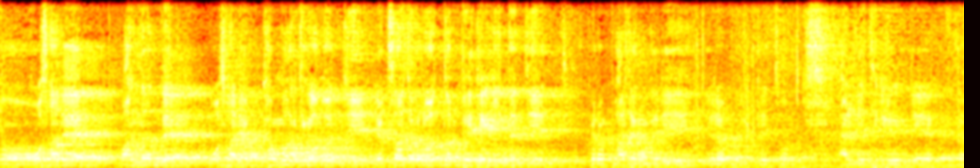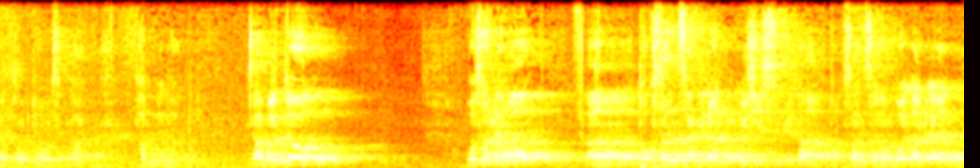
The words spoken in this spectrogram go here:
어, 오산에 왔는데 오산의 관광지가 뭔지 역사적으로 어떤 배경이 있는지 그런 과정들이 여러분께 좀 알려드리는 게 어, 도리라고 생각합니다. 아, 먼저 오산에는 어, 독산성이라는 곳이 있습니다. 독산성은 뭐냐면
